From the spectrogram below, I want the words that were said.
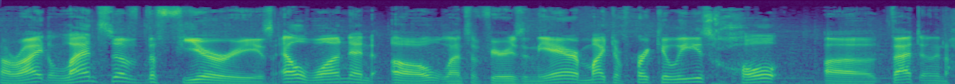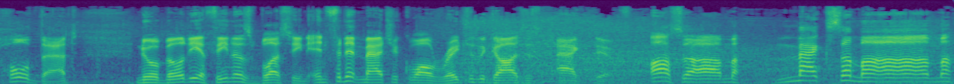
Alright, Lance of the Furies. L1 and O, Lance of Furies in the air. Might of Hercules, hold uh, that and then hold that. New ability, Athena's Blessing. Infinite magic while Rage of the Gods is active. Awesome! Maximum!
